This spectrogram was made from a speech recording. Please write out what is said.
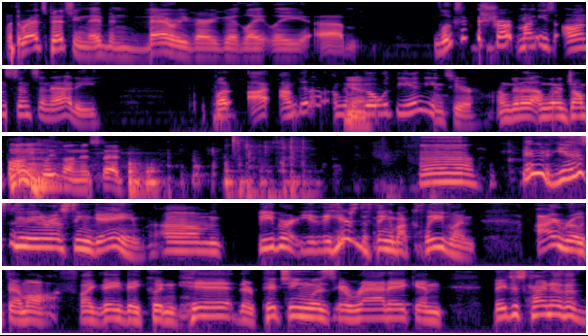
But the Reds pitching, they've been very, very good lately. Um, looks like the sharp money's on Cincinnati, but I, am gonna I'm gonna yeah. go with the Indians here. I'm gonna I'm gonna jump on mm. Cleveland instead. Uh, yeah, this is an interesting game. Um, Bieber. Here's the thing about Cleveland. I wrote them off. Like they they couldn't hit. Their pitching was erratic, and they just kind of have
